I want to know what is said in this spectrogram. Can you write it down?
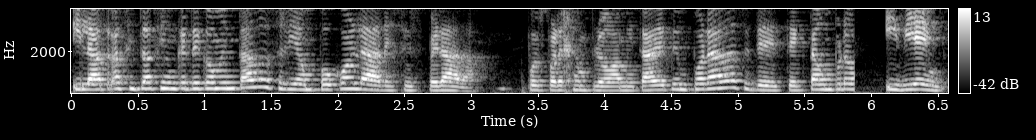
Y la otra situación que te he comentado sería un poco la desesperada. Pues por ejemplo, a mitad de temporada se te detecta un problema y bien,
